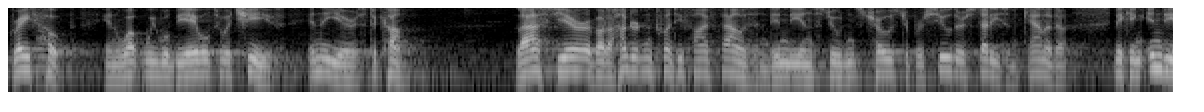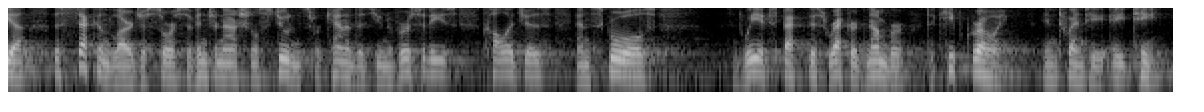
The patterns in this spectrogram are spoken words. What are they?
great hope in what we will be able to achieve in the years to come. Last year, about 125,000 Indian students chose to pursue their studies in Canada, making India the second largest source of international students for Canada's universities, colleges, and schools, and we expect this record number to keep growing in 2018.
